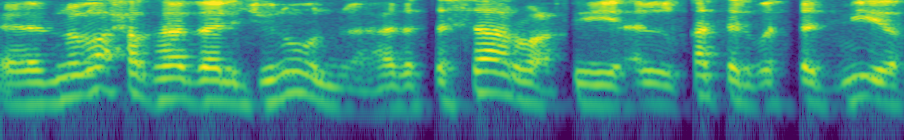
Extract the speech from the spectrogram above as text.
نلاحظ هذا الجنون، هذا التسارع في القتل والتدمير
